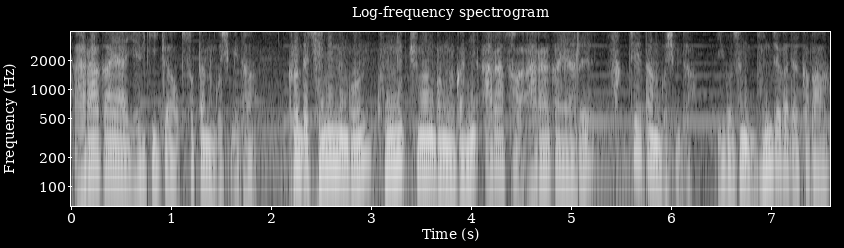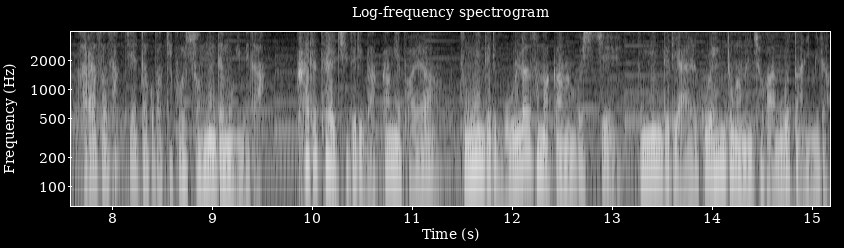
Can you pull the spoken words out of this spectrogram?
아라가야 얘기가 없었다는 것입니다. 그런데 재밌는 건 국립중앙박물관이 알아서 아라가야를 삭제했다는 것입니다. 이것은 문제가 될까봐 알아서 삭제했다고 밖에 볼 수 없는 대목입니다. 카르텔 지들이 막강해 봐야 국민들이 몰라서 막강한 것이지 국민들이 알고 행동하면 저거 아무것도 아닙니다.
